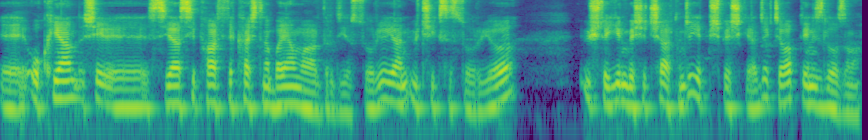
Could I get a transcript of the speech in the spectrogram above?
ee, okuyan şey e, siyasi partide kaç tane bayan vardır diye soruyor. Yani 3x'i soruyor. 3 ile 25'i çarpınca 75 gelecek. Cevap Denizli o zaman.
